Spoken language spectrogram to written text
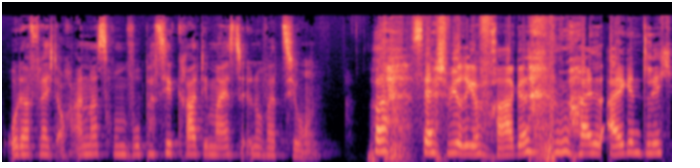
oder vielleicht auch andersrum, wo passiert gerade die meiste Innovation? Sehr schwierige Frage, weil eigentlich,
